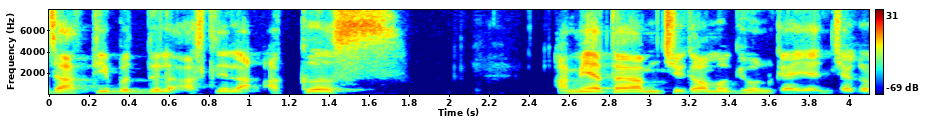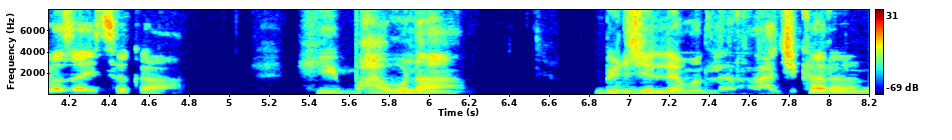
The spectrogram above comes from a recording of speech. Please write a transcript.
जातीबद्दल असलेला आकस. आम्ही आता आमची कामं घेऊन काय यांच्याकडे जायचं का? ही भावना बीड जिल्ह्यामधलं राजकारण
